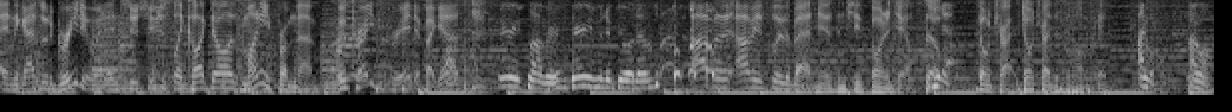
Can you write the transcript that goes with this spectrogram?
and the guys would agree to it, and so she just like collected all this money from them. It was crazy creative, I guess. Very clever. Very manipulative. Obvi- Obviously, the bad news, and she's going to jail. So Yeah. don't try. Don't try this at home, kid. I won't. I won't.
